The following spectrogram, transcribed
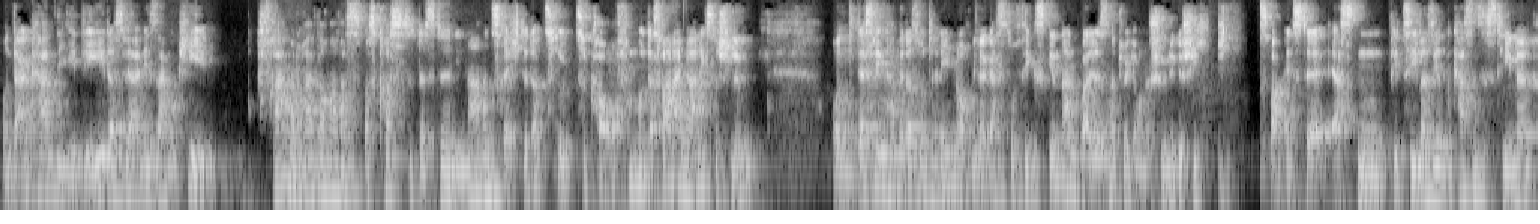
und dann kam die Idee, dass wir eigentlich sagen, okay, fragen wir doch einfach mal, was, was kostet es denn, die Namensrechte da zurückzukaufen? Und das war dann gar nicht so schlimm. Und deswegen haben wir das Unternehmen auch wieder Gastrofix genannt, weil es natürlich auch eine schöne Geschichte ist. Es war eines der ersten PC-basierten Kassensysteme,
